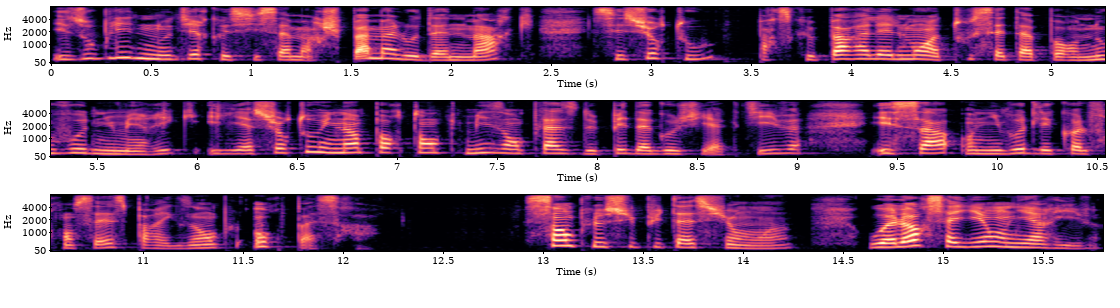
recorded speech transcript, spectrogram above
ils oublient de nous dire que si ça marche pas mal au Danemark, c'est surtout parce que parallèlement à tout cet apport nouveau numérique, il y a surtout une importante mise en place de pédagogie active et ça, au niveau de l'école française par exemple, on repassera. Simple supputation, hein. Ou alors, ça y est, on y arrive.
